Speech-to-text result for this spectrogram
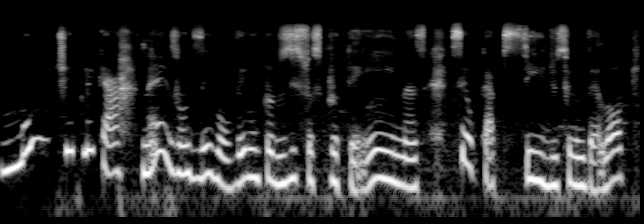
multiplicar, né? Eles vão desenvolver, vão produzir suas proteínas, seu capsídeo, seu envelope,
